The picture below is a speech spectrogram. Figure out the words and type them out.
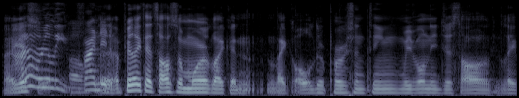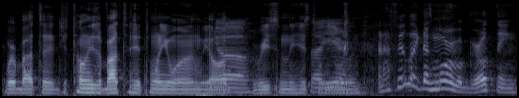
I I, guess. don't really Oh, find it. I feel like that's also more of like an like older person thing. We've only just all like we're about to. Just Tony's about to hit 21. We all Yeah. recently hit It's that year. 21. And I feel like that's more of a girl thing.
